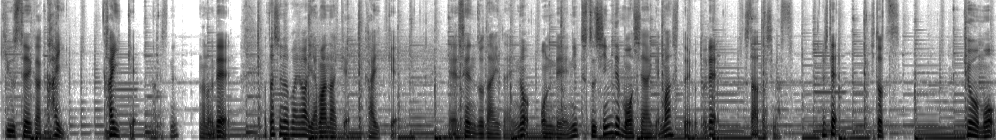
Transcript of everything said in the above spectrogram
旧姓が甲斐甲斐家なんですね。なので私の場合は山名家甲斐家、えー、先祖代々の御礼に慎んで申し上げますということでスタートします。そして一つ。今日も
